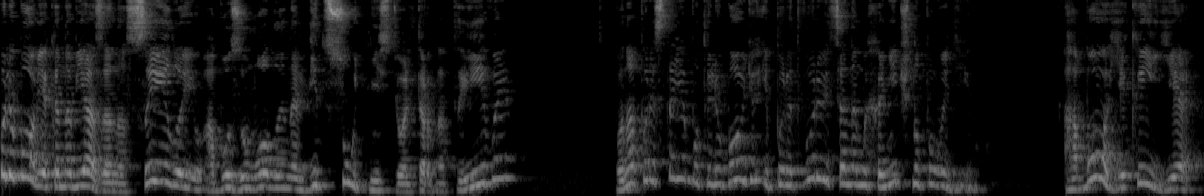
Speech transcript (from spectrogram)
Бо любов, яка нав'язана силою або зумовлена відсутністю альтернативи, вона перестає бути любов'ю і перетворюється на механічну поведінку. А Бог, який є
